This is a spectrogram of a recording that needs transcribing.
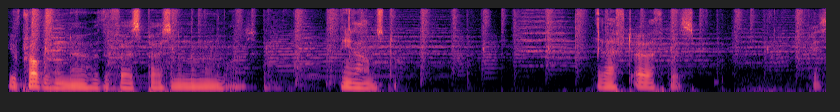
You probably know who the first person on the moon was Neil Armstrong. He left Earth with. with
